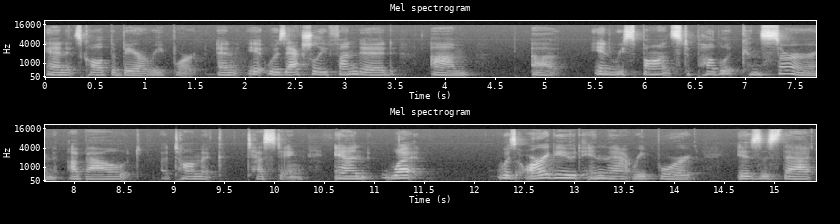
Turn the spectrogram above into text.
and it's called the Bear Report. And it was actually funded um, uh, in response to public concern about atomic testing. And what was argued in that report is, is that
